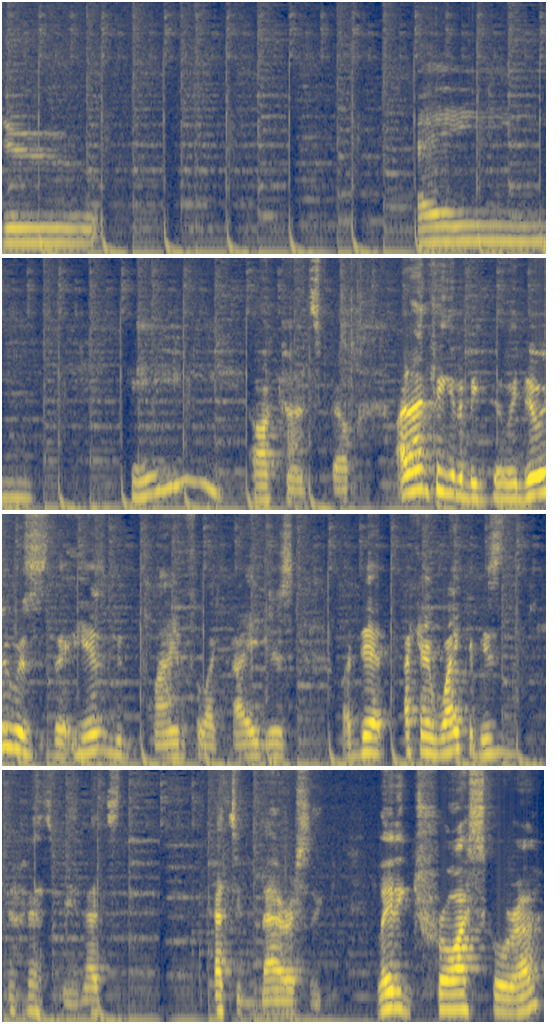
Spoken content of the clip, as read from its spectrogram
do a he? I can't spell. I don't think it'll be Dewey. Dewey was the, he hasn't been playing for like ages. I did. Okay, Wakeham isn't. That's me. That's that's embarrassing. Leading try scorer.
